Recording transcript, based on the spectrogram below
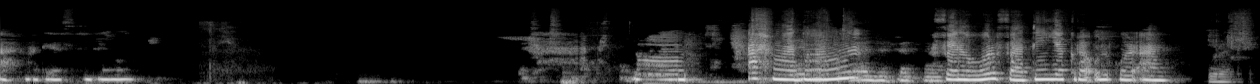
أحمد ياسين أحمد في الغرفة يقرأ القرآن Correct.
